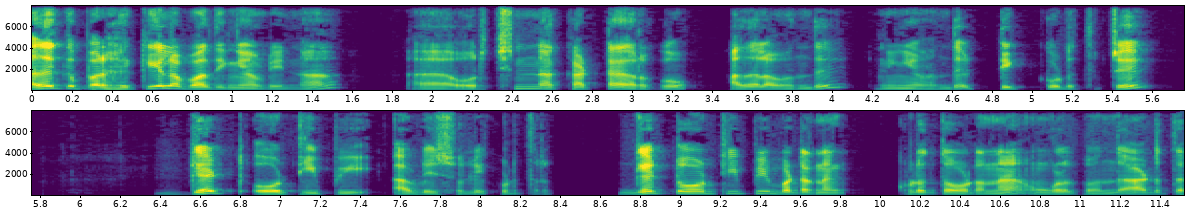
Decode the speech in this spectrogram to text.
அதுக்கு பிறகு கீழே பார்த்தீங்க அப்படின்னா ஒரு சின்ன கட்டை இருக்கும். அதில் வந்து நீங்கள் வந்து டிக் கொடுத்துட்டு கெட் ஓடிபி அப்படி சொல்லி கொடுத்துருக்கு கெட் ஓடிபி பட்டனை கொடுத்த உடனே உங்களுக்கு வந்து அடுத்த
